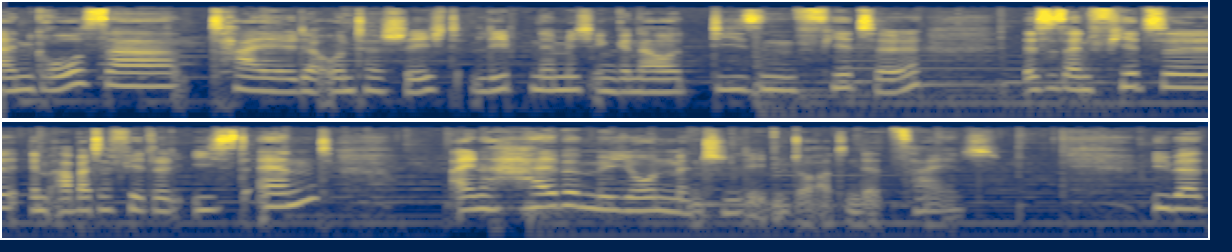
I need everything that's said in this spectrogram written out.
Ein großer Teil der Unterschicht lebt nämlich in genau diesem Viertel. Es ist ein Viertel im Arbeiterviertel East End. Eine halbe Million Menschen leben dort in der Zeit. Über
